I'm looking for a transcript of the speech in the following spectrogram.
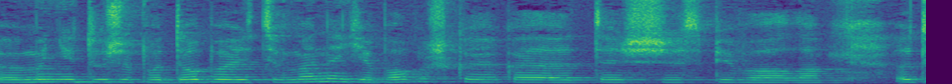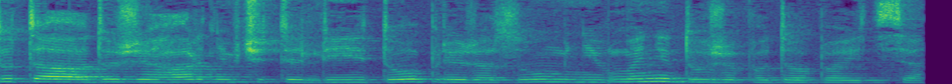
Е, Мені дуже подобається. У мене є бабушка, яка теж співала. Тут дуже гарні вчителі, добрі, розумні. Мені дуже подобається.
